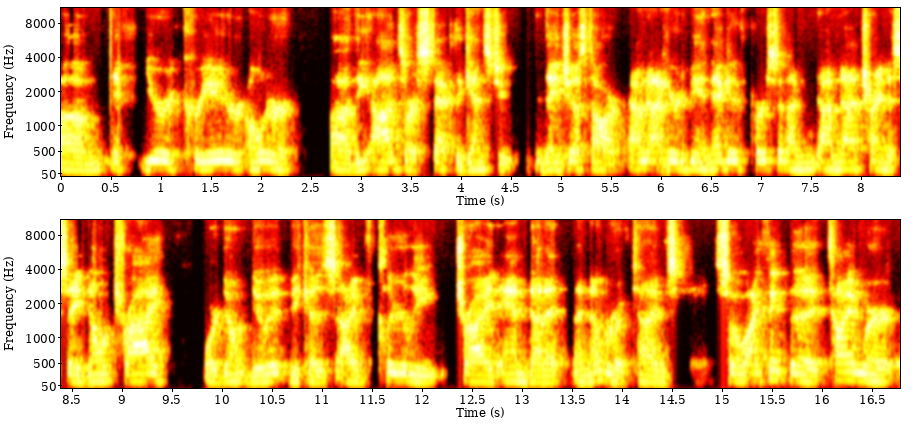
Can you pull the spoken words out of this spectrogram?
um, if you're a creator owner, uh, the odds are stacked against you. They just are. I'm not here to be a negative person. I'm, I'm not trying to say don't try or don't do it because I've clearly tried and done it a number of times. So I think the time where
